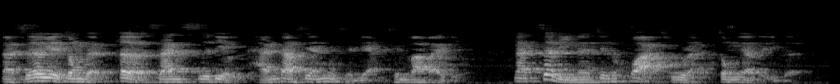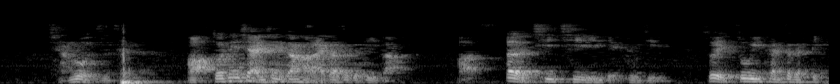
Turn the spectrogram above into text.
啊十二月中的二三四六谈到现在目前两千八百点，那这里呢就是画出了重要的一个强弱支撑。啊，昨天下影线刚好来到这个地方，啊，二七七零点附近，所以注意看这个点，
